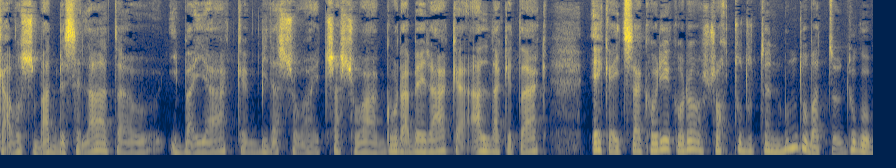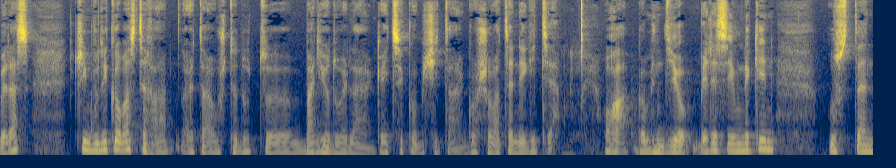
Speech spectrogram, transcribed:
kabos bat bezala eta ibaiak, bidasoa, etxasoa, gora berak, aldaketak, ekaitzak horiek oro sortu duten mundu bat dugu beraz, txingudiko baztera, eta uste dut eh, balio duela gaitzeko bisita goxo baten egitea. Hora, gomendio berezi unekin, usten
